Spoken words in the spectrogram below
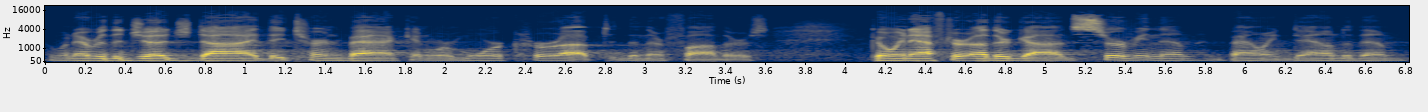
Whenever the judge died, they turned back and were more corrupt than their fathers going after other gods, serving them, bowing down to them.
